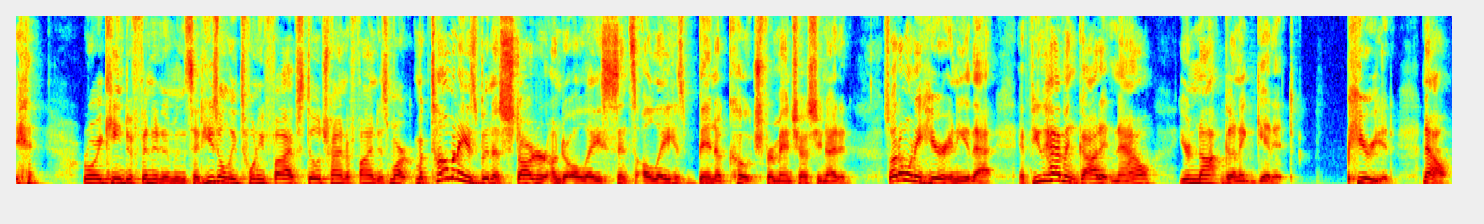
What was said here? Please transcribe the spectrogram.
Roy Keane defended him and said he's only 25, still trying to find his mark. McTominay has been a starter under Ole since Ole has been a coach for Manchester United. So I don't want to hear any of that. If you haven't got it now, you're not going to get it. Period. Now,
